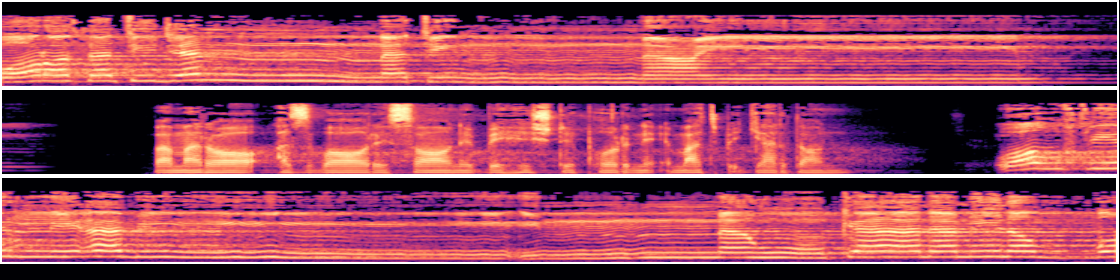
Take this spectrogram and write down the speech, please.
ورثة جنة النعیم و مرا از وارثان بهشت پر نعمت بگردان. واغفر لأبی انه كان من الضالين.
